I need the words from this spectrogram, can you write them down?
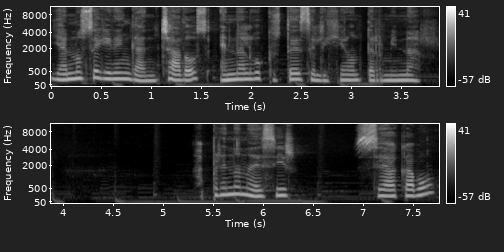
y a no seguir enganchados en algo que ustedes eligieron terminar. Aprendan a decir, se acabó,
